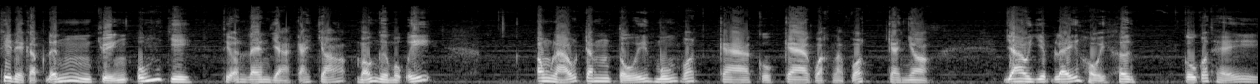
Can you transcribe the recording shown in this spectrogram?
khi đề cập đến chuyện uống gì thì Olen và cái chó mỗi người một ý. Ông lão trăm tuổi muốn vodka coca hoặc là vodka nho vào dịp lễ hội hơn, cụ có thể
